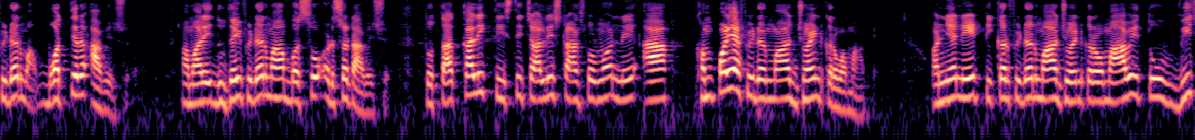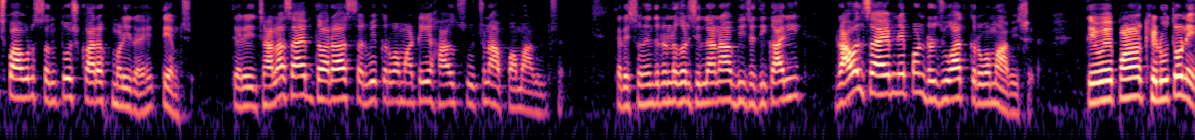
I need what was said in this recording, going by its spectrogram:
ફીડરમાં બોતેર આવે છે. અમારી દુધઈ ફીડરમાં બસો અડસઠ આવે છે. તો તાત્કાલિક ત્રીસથી ચાલીસ ટ્રાન્સફોર્મરને આ ખંપાળિયા ફીડરમાં જોઈન્ટ કરવામાં આવે. અન્યને ટીકર ફીડરમાં જોઈન્ટ કરવામાં આવે તો વીજ પાવર સંતોષકારક મળી રહે તેમ છે. ત્યારે ઝાલા સાહેબ દ્વારા સર્વે કરવા માટે હાલ સૂચના આપવામાં આવેલ છે. ત્યારે સુરેન્દ્રનગર જિલ્લાના વીજ અધિકારી રાવલ સાહેબને પણ રજૂઆત કરવામાં આવી છે. તેઓએ પણ ખેડૂતોને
